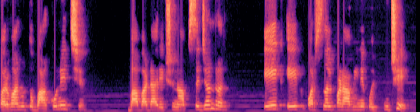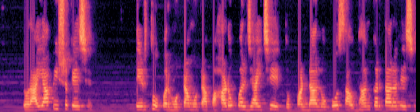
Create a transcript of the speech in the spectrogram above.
કરવાનું તો બાળકોને જ છે. બાબા ડાયરેક્શન આપશે જનરલ. એક એક પર્સનલ પણ આવીને કોઈ પૂછે તો રાય આપી શકે છે. તીર્થો પર મોટા મોટા પહાડો પર જાય છે તો પંડા લોકો સાવધાન કરતા રહે છે.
